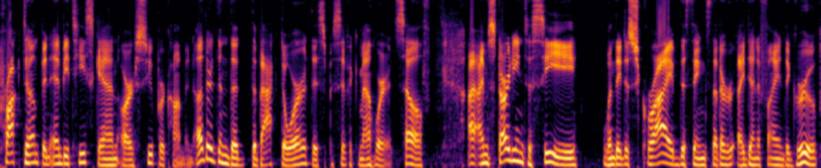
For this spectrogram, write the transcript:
Procdump and NBT scan are super common. Other than the the backdoor, this specific malware itself, I, I'm starting to see when they describe the things that are identifying the group,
